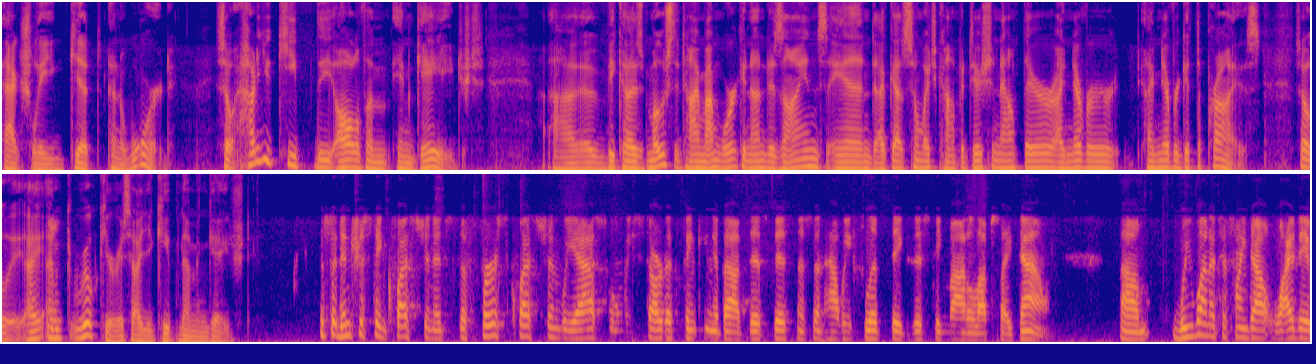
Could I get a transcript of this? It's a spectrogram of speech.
actually get an award. So how do you keep the all of them engaged? Uh, because most of the time I'm working on designs and I've got so much competition out there, I never I never get the prize. So I, I'm real curious how you keep them engaged. It's an interesting question. It's the first question we asked when we started thinking about this business and how we flipped the existing model upside down. Um, we wanted to find out why they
